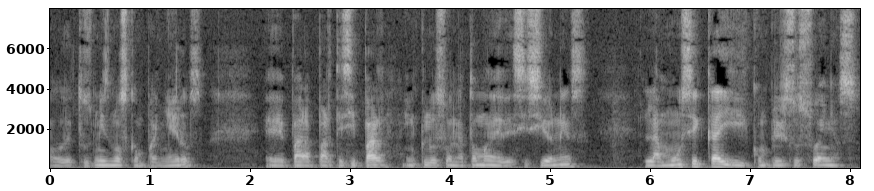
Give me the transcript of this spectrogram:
o de tus mismos compañeros eh, para participar incluso en la toma de decisiones, la música y cumplir sus sueños.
